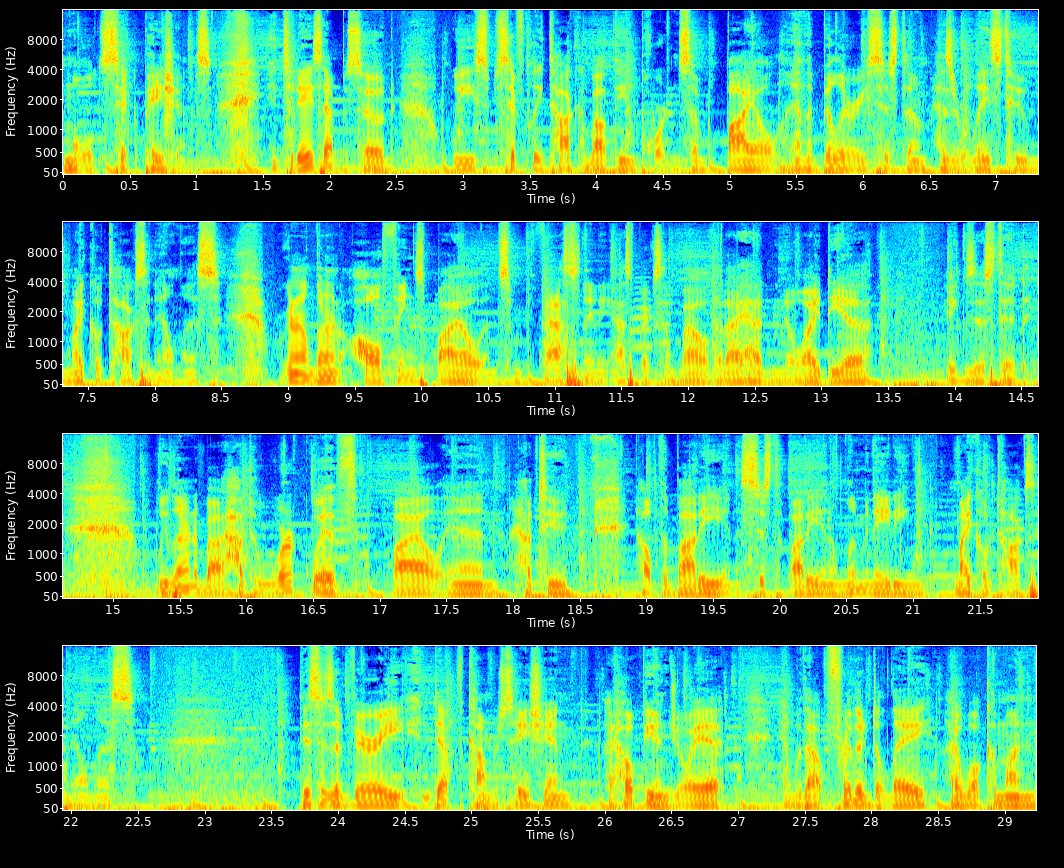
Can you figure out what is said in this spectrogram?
mold sick patients. In today's episode, we specifically talk about the importance of bile and the biliary system as it relates to mycotoxin illness. We're going to learn all things bile and some fascinating aspects of bile that I had no idea existed. We learn about how to work with bile and how to help the body and assist the body in eliminating mycotoxin illness. This is a very in depth conversation. I hope you enjoy it. And without further delay, I welcome on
